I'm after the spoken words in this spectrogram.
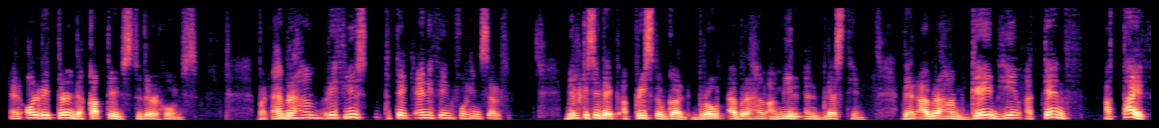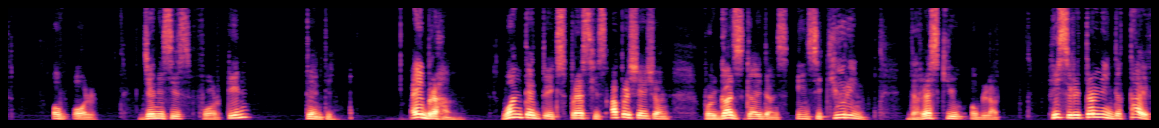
and only return the captives to their homes. But Abraham refused to take anything for himself. Melchizedek, a priest of God, brought Abraham a meal and blessed him. Then Abraham gave him a tenth, a tithe of all. Genesis 14 20. Abraham wanted to express his appreciation for God's guidance in securing the rescue of Lot. His returning the tithe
